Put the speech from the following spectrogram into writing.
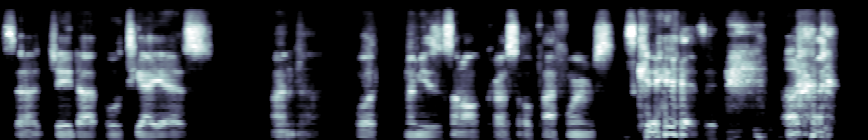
it's uh, j.otis on, uh, well, my music's on all across all platforms. uh,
